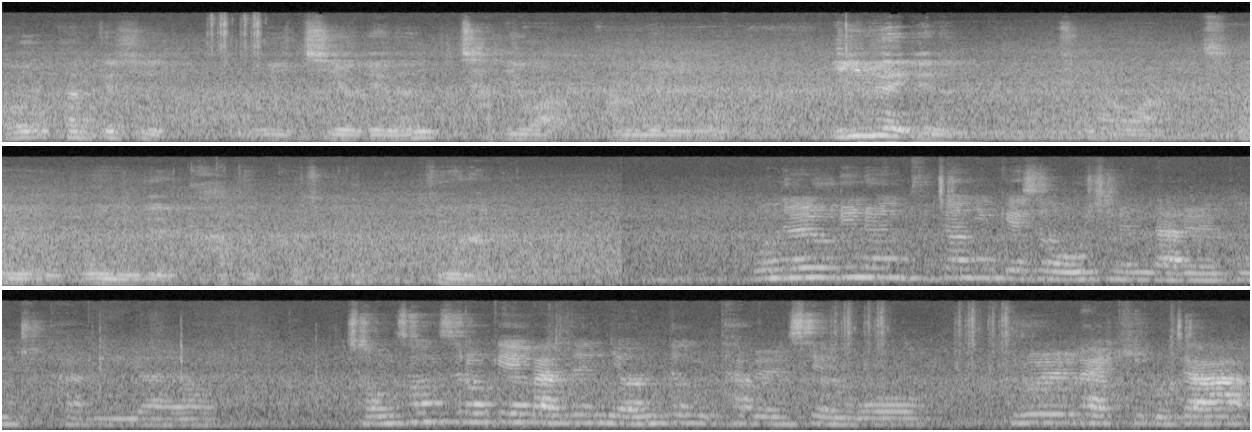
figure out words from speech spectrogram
거룩한 뜻이 우리 지역에는 자비와 광명으로 인류에게는 평화와 축원으로 오는 게 가득 퍼지기를 기원합니다. 오늘 우리는 부처님께서 오시는 날을 공축하기 위하여 정성스럽게 만든 연등탑을 세우고 불을 밝히고자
